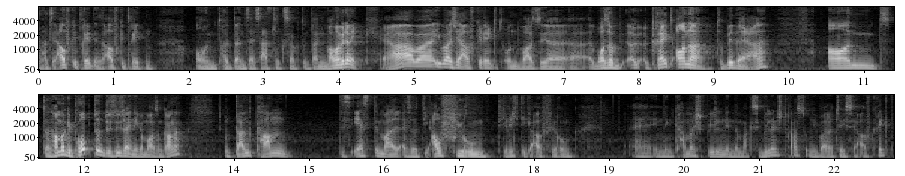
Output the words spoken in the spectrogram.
hat sie aufgetreten, ist aufgetreten und hat dann sein Sattel gesagt und dann waren wir wieder weg. Ja, aber ich war sehr aufgeregt und war sehr, uh, was a, a great honor to be there. Und dann haben wir geprobt und das ist einigermaßen gegangen. Und dann kam das erste Mal, also die Aufführung, die richtige Aufführung äh, in den Kammerspielen in der Maximilianstraße und ich war natürlich sehr aufgeregt.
